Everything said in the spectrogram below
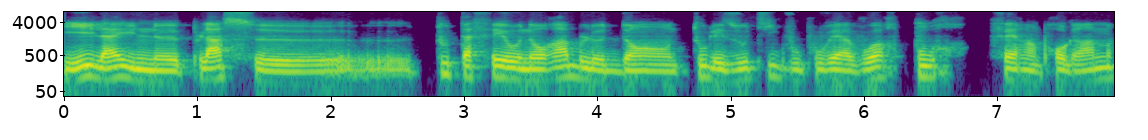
il a une place tout à fait honorable dans tous les outils que vous pouvez avoir pour faire un programme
